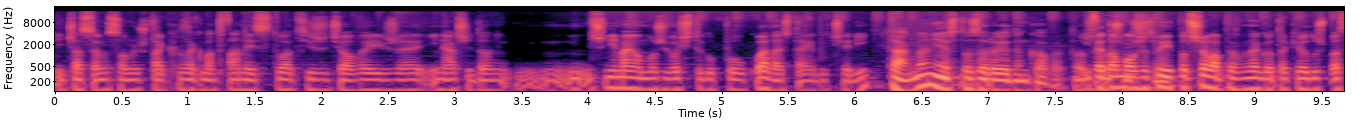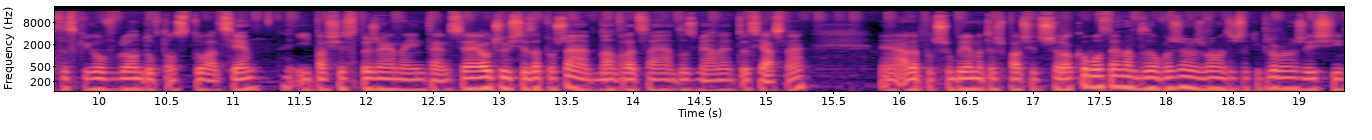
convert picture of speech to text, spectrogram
i czasem są już tak zagmatwanej sytuacji życiowej, że inaczej do, czy nie mają możliwości tego poukładać tak, jakby chcieli. Tak, no nie jest to zero-jedynkowe. I wiadomo, oczywiście... że tu potrzeba pewnego takiego duszpasterskiego wglądu w tą sytuację i pasie spojrzenia na intencje. Ja oczywiście zaproszenia do nawracania do zmiany, to jest jasne, e, ale potrzebujemy też patrzeć szeroko, bo tak naprawdę zauważyłem, że mamy też taki problem, że jeśli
